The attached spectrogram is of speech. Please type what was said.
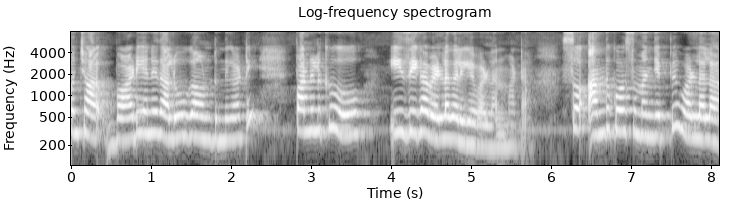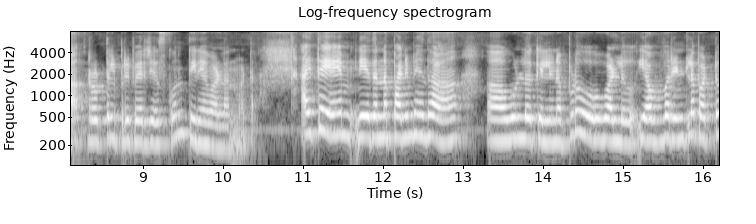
కొంచెం బాడీ అనేది అలువుగా ఉంటుంది కాబట్టి పనులకు ఈజీగా వెళ్ళగలిగేవాళ్ళు అనమాట సో అందుకోసం అని చెప్పి వాళ్ళు అలా రొట్టెలు ప్రిపేర్ చేసుకొని తినేవాళ్ళు అనమాట అయితే ఏదన్నా పని మీద ఊళ్ళోకి వెళ్ళినప్పుడు వాళ్ళు ఎవరింట్లో పట్టు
